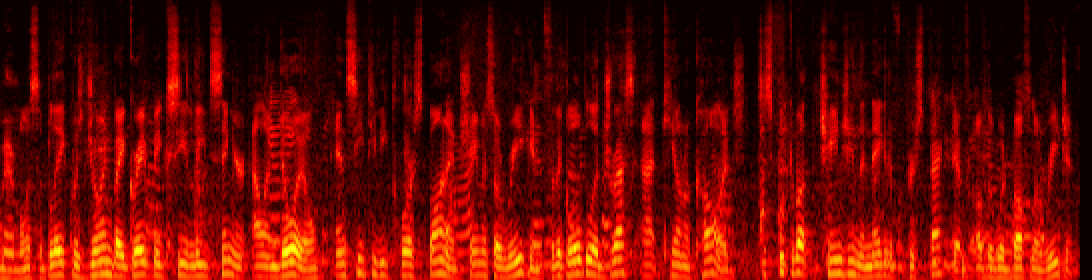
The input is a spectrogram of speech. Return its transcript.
Mayor Melissa Blake was joined by Great Big Sea lead singer Alan Doyle and CTV correspondent Seamus O'Regan for the global address at Keyano College to speak about changing the negative perspective of the Wood Buffalo region.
